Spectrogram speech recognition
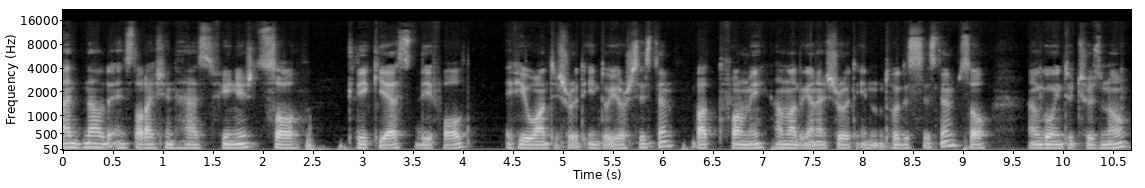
and now the installation has finished so click yes default if you want to chroot into your system. But for me I'm not gonna chroot into the system so I'm going to choose no.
